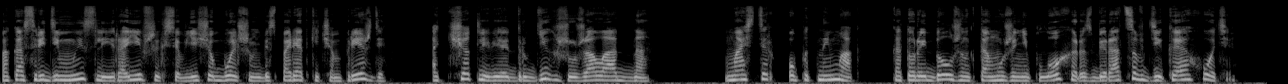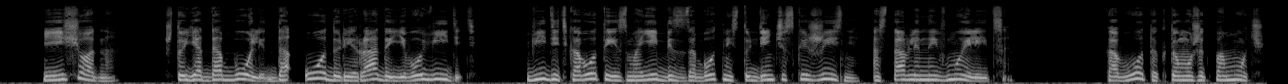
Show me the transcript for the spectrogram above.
пока среди мыслей, роившихся в еще большем беспорядке, чем прежде, отчетливее других жужжала одна. Мастер — опытный маг, который должен к тому же неплохо разбираться в дикой охоте. И еще одна, что я до боли, до одури рада его видеть. Видеть кого-то из моей беззаботной студенческой жизни, оставленной в Мойлице. Кого-то, кто может помочь,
